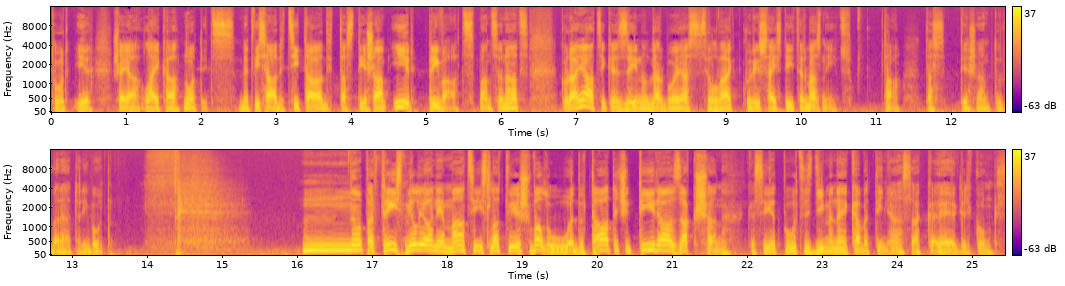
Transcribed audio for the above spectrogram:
tur ir šajā laikā noticis. Bet visādi citādi tas tiešām ir privāts pansionāts, kurā, jā, cik es zinu, darbojās cilvēki, kuri ir saistīti ar baznīcu. Tā tas tiešām tur varētu arī būt. No par trīs miljoniem mācīs latviešu valodu. Tā taču ir tīrā zakšana, kas iet pūcis ģimenei kabatiņā, saka Ēgļa kungs.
